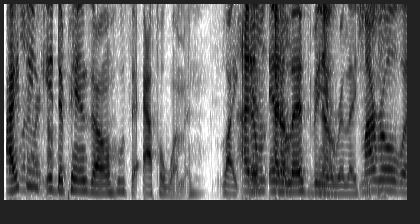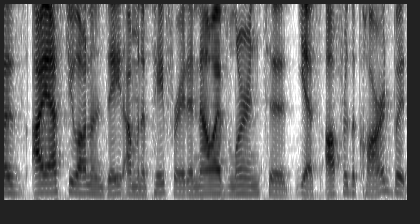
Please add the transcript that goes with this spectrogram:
I one think it depends on who's the alpha woman. Like I don't. in, in a don't- lesbian no. relationship. My role was I asked you out on a date. I'm gonna pay for it, and now I've learned to yes offer the card, but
